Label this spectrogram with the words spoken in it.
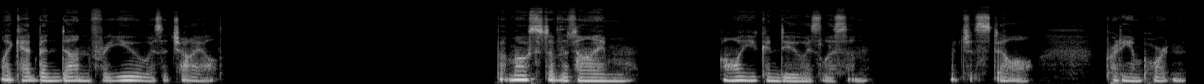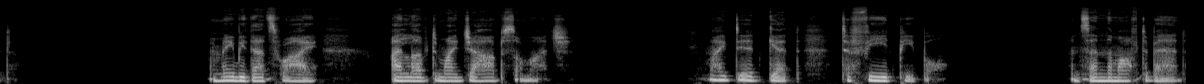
like had been done for you as a child. But most of the time, all you can do is listen, which is still pretty important. And maybe that's why I loved my job so much. I did get to feed people and send them off to bed.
